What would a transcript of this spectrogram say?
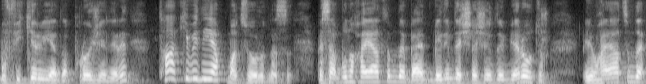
bu fikir ya da projelerin takibini yapmak zorundasın. Mesela bunu hayatımda ben, benim de şaşırdığım yer odur. Benim hayatımda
